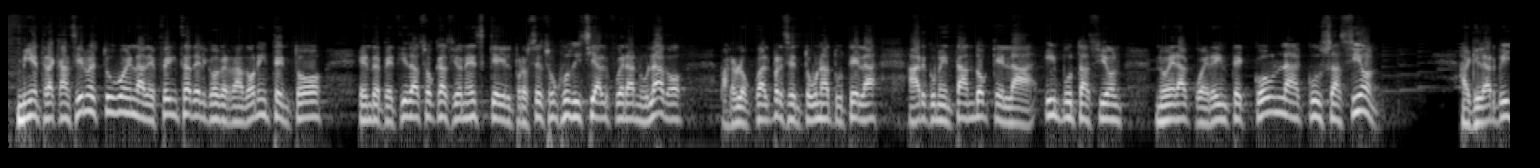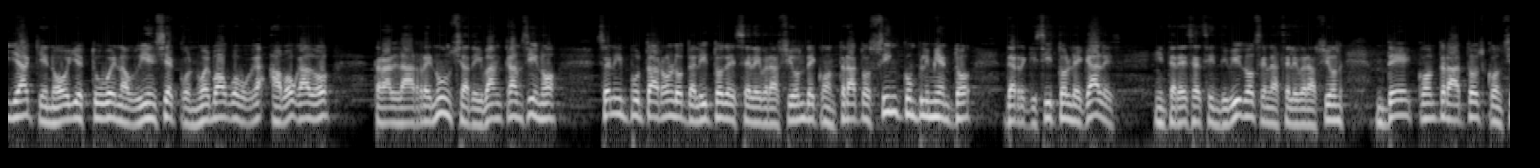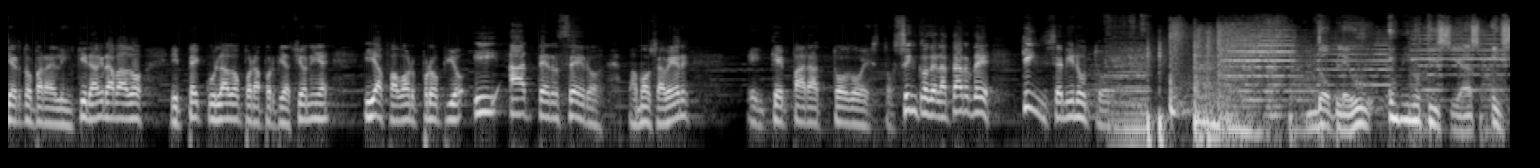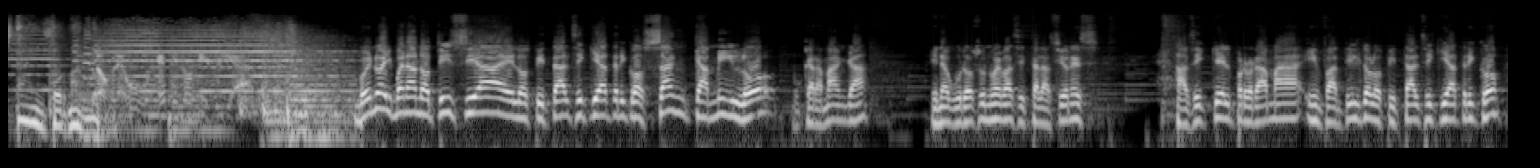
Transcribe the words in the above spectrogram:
Mientras Cancino estuvo en la defensa del gobernador, intentó en repetidas ocasiones que el proceso judicial fuera anulado, para lo cual presentó una tutela argumentando que la imputación no era coherente con la acusación. Aguilar Villa, quien hoy estuvo en la audiencia con nuevo abogado tras la renuncia de Iván Cancino, se le imputaron los delitos de celebración de contratos sin cumplimiento de requisitos legales, intereses individuos en la celebración de contratos, concierto para delinquir agravado y peculado por apropiación y, a favor propio y a terceros. Vamos a ver en qué para todo esto. 5 de la tarde, 15 minutos. WM Noticias está informando. WM Noticias. Bueno, y buena noticia, el Hospital Psiquiátrico San Camilo, Bucaramanga, inauguró sus nuevas instalaciones. Así que el programa infantil del Hospital Psiquiátrico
